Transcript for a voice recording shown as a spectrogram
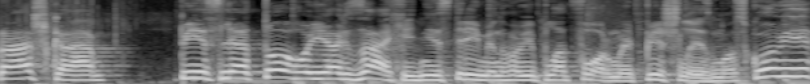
Рашка. Після того, як західні стрімінгові платформи пішли з Московії,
